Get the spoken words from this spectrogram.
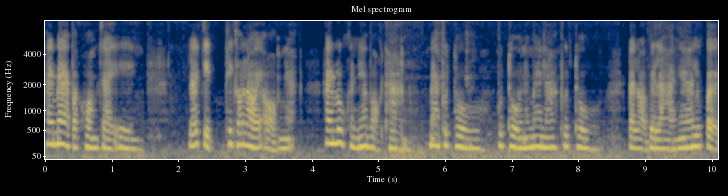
ให้แม่ประคองใจเอง แล้วจิตที่เขาลอยออกเนี่ย ให้ลูกคนเนี้ยบอกทาง แม่พุทโธ พุทโธนะแม่นะ พุทโธ ตลอดเวลาเนี่ยนะหรือเปิด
